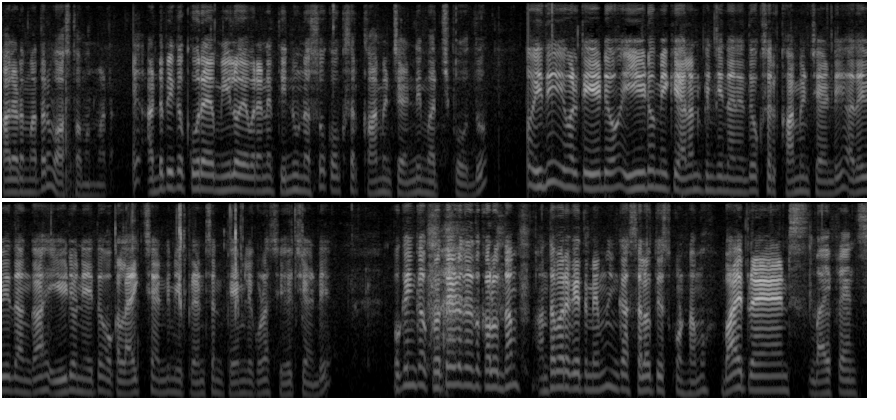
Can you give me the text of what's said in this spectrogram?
కాలడం మాత్రం వాస్తవం అనమాట అడ్డపీక కూర మీలో ఎవరైనా తిన్నున్నా సో ఒకసారి కామెంట్ చేయండి మర్చిపోవద్దు. సో ఇది ఇవాళ వీడియో. ఈ వీడియో మీకు ఎలా అనిపించింది అనేది ఒకసారి కామెంట్ చేయండి. అదేవిధంగా ఈ వీడియోని అయితే ఒక లైక్ చేయండి మీ ఫ్రెండ్స్ అండ్ ఫ్యామిలీ కూడా షేర్ చేయండి. ఓకే ఇంకా కొత్త వీడియోతో కలుద్దాం. అంతవరకు అయితే మేము ఇంకా సెలవు తీసుకుంటున్నాము. బాయ్ ఫ్రెండ్స్ బాయ్ ఫ్రెండ్స్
